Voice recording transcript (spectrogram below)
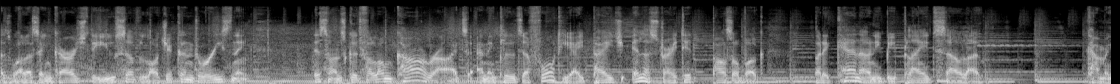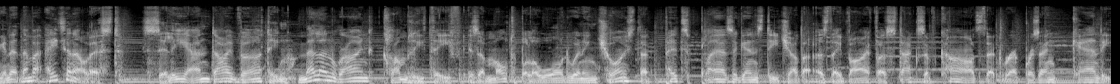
as well as encourage the use of logic and reasoning. This one's good for long car rides and includes a 48 page illustrated puzzle book, but it can only be played solo. Coming in at number 8 on our list, Silly and Diverting, Melon Rind Clumsy Thief is a multiple award winning choice that pits players against each other as they vie for stacks of cards that represent candy.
